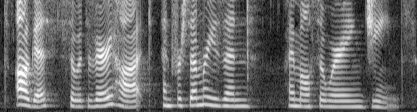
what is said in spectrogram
it's August, so it's very hot, and for some reason, I'm also wearing jeans.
